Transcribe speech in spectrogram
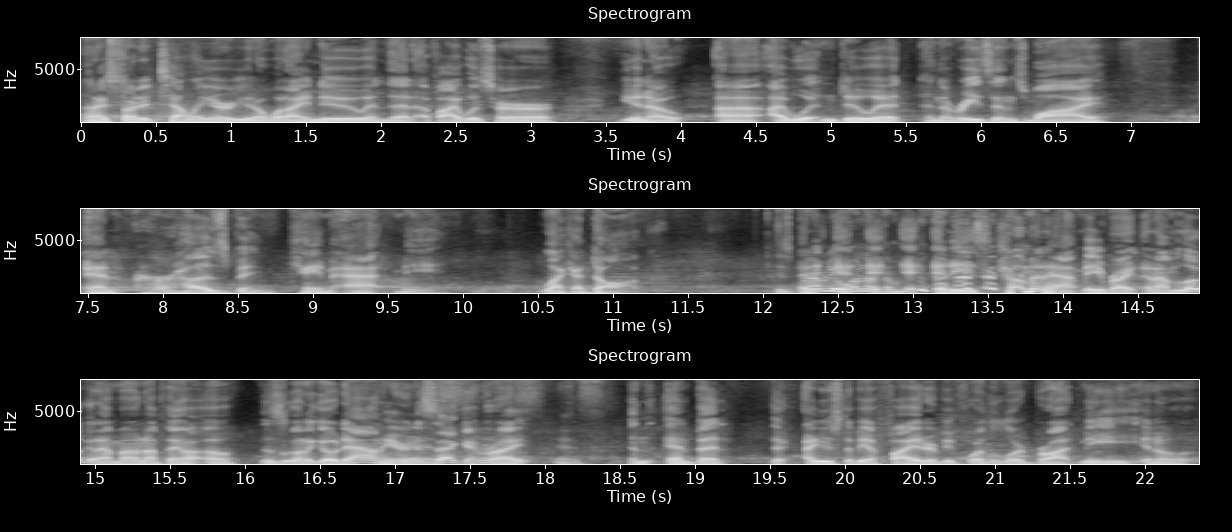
And I started telling her, you know, what I knew and that if I was her, you know, uh, I wouldn't do it and the reasons why. And her husband came at me like a dog. He's probably and, one of them. and- he's coming at me, right? And I'm looking at him and I'm thinking, uh oh, this is going to go down here in a second, yes, right? yes. And and but the, I used to be a fighter before the Lord brought me, you know,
